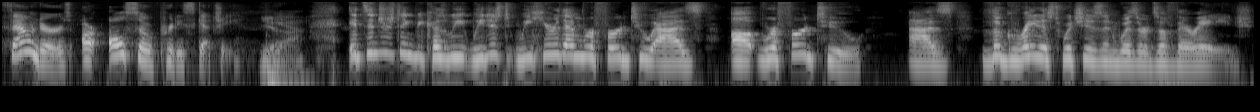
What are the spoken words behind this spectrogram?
founders are also pretty sketchy. Yeah. It's interesting because we we just we hear them referred to as uh referred to as the greatest witches and wizards of their age.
